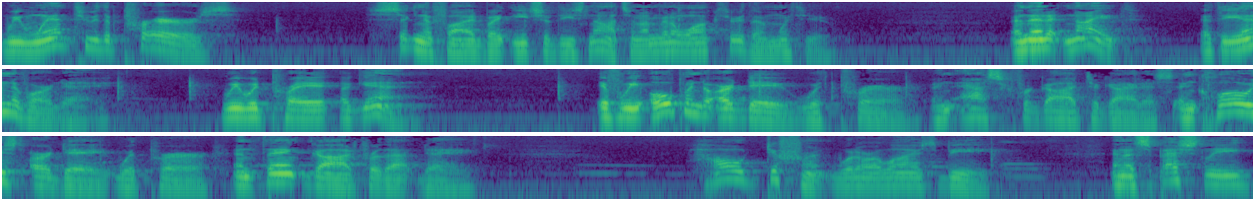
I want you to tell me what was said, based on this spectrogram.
we went through the prayers signified by each of these knots, and I'm going to walk through them with you. And then at night, at the end of our day, we would pray it again. If we opened our day with prayer and asked for God to guide us, and closed our day with prayer and thanked God for that day, how different would our lives be? And especially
